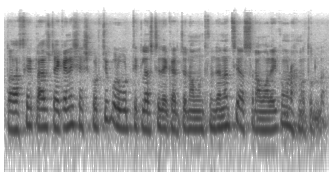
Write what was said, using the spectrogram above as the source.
তো আজকের ক্লাসটা এখানে শেষ করছি। পরবর্তী ক্লাসটি দেখার জন্য আমন্ত্রণ জানাচ্ছি। আসসালামু আলাইকুম রহমতুল্লাহ।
